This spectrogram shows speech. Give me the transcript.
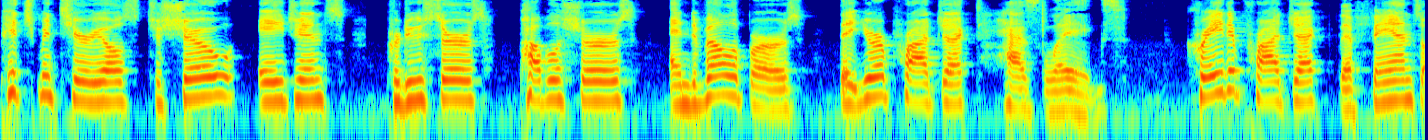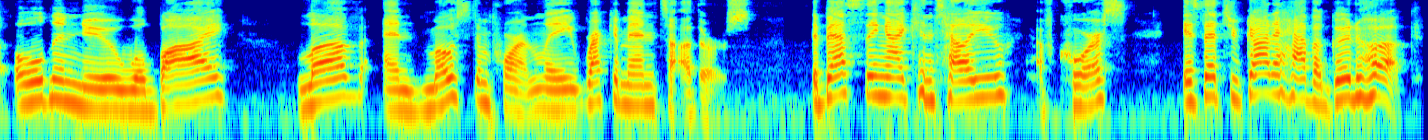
pitch materials to show agents, producers, publishers, and developers that your project has legs. Create a project that fans old and new will buy, love, and most importantly, recommend to others. The best thing I can tell you, of course, is that you've got to have a good hook.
